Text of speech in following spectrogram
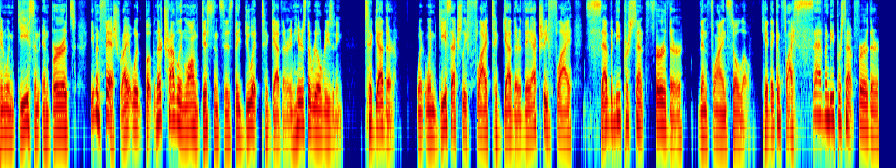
And when geese and, and birds, even fish, right? But when they're traveling long distances, they do it together. And here's the real reasoning together. When, when geese actually fly together, they actually fly 70% further than flying solo. Okay. They can fly 70% further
